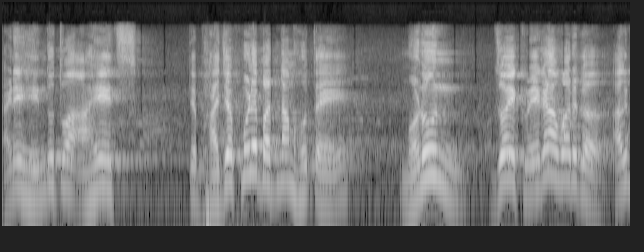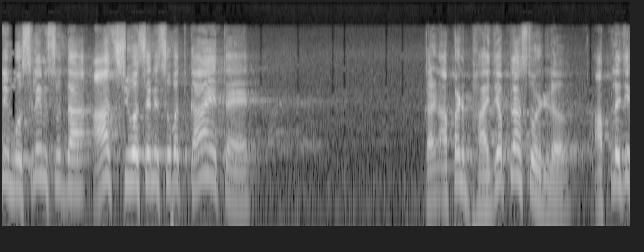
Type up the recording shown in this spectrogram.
आणि हिंदुत्व आहेच ते भाजपमुळे बदनाम होत आहे म्हणून जो एक वेगळा वर्ग अगदी मुस्लिमसुद्धा आज शिवसेनेसोबत का येत आहेत कारण आपण भाजपला सोडलं आपलं जे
